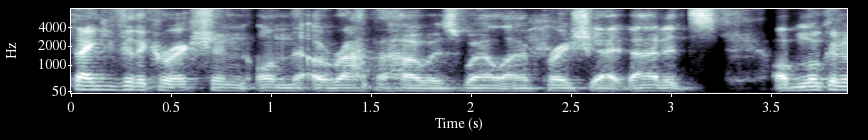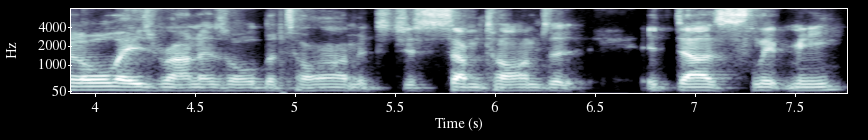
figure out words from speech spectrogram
Thank you for the correction on the Arapaho as well. I appreciate that. It's I'm looking at all these runners all the time. It's just sometimes it it does slip me.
